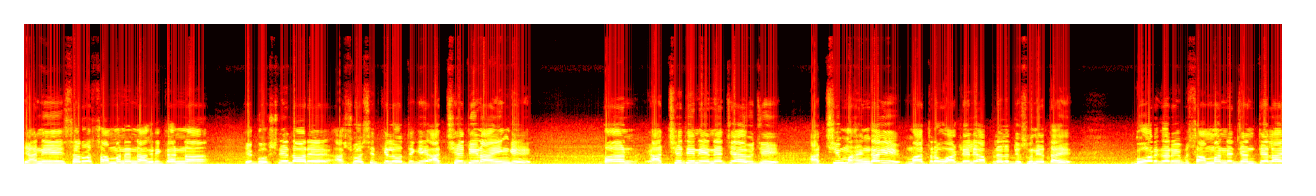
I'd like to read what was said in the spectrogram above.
यांनी सर्वसामान्य नागरिकांना हे घोषणेद्वारे आश्वासित केले होते की अच्छे दिन आएंगे पण अच्छे दिन येण्याच्या ऐवजी आजची महागाई मात्र वाढलेली आपल्याला दिसून येत आहे. गोरगरीब सामान्य जनतेला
